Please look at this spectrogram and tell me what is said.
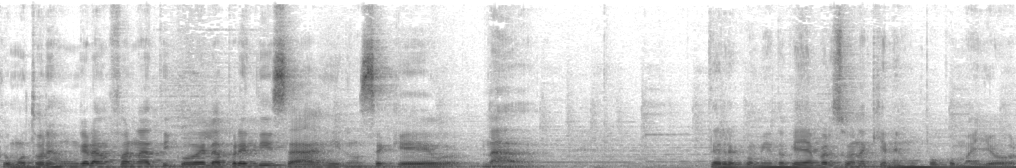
como tú eres un gran fanático del aprendizaje y no sé qué, nada. Te recomiendo aquella persona quien es un poco mayor.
